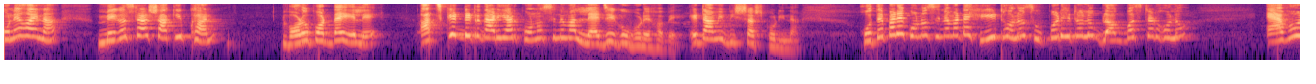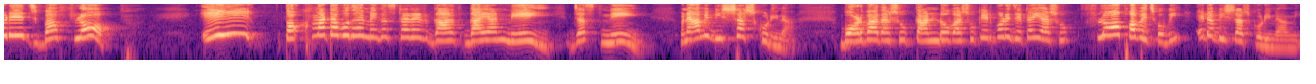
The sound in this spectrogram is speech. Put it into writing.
মনে হয় না মেগাস্টার শাকিব খান বড় পর্দায় এলে আজকের ডেটে দাঁড়িয়ে আর কোনো সিনেমা লেজে গোবরে হবে, এটা আমি বিশ্বাস করি না। হতে পারে কোনো সিনেমাটা হিট হলো সুপার হিট হলো ব্লকবাস্টার হলো অ্যাভারেজ বা ফ্লপ এই তকমাটা বোধহয় মেগাস্টারের গা- গায়ে আর নেই জাস্ট নেই। মানে আমি বিশ্বাস করি না। বরবাদ আসুক, তাণ্ডব আসুক, এরপরে যেটাই আসুক ফ্লপ হবে ছবি, এটা বিশ্বাস করি না আমি।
